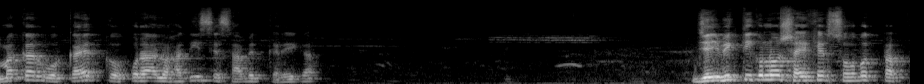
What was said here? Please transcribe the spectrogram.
मकर व कैद को कुरान और हदीस से साबित करेगा যেই ব্যক্তি কোনো শেখের সোহবত প্রাপ্ত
